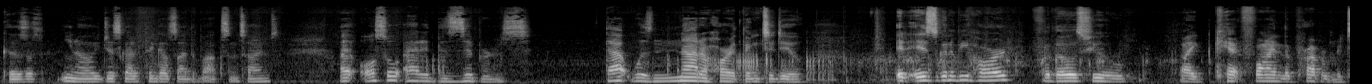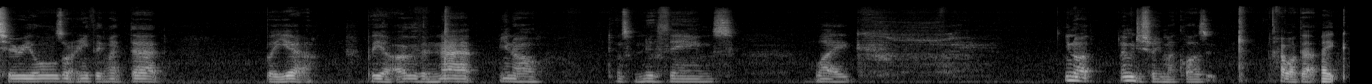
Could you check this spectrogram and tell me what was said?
Because you know you just gotta think outside the box sometimes. I also added the zippers. That was not a hard thing to do. It is gonna be hard for those who like can't find the proper materials or anything like that. But yeah. But yeah, other than that, you know, doing some new things. Like you know? Let me just show you my closet. How about that? Like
